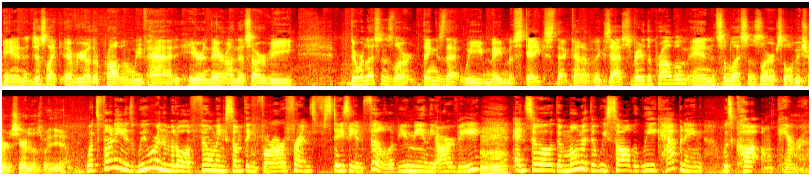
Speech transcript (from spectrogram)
And just like every other problem we've had here and there on this RV, there were lessons learned, things that we made mistakes that kind of exacerbated the problem, and some lessons learned. So we'll be sure to share those with you. What's funny is we were in the middle of filming something for our friends Stacy and Phil of You, Me, and the RV, Mhm. and so the moment that we saw the leak happening was caught on camera.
